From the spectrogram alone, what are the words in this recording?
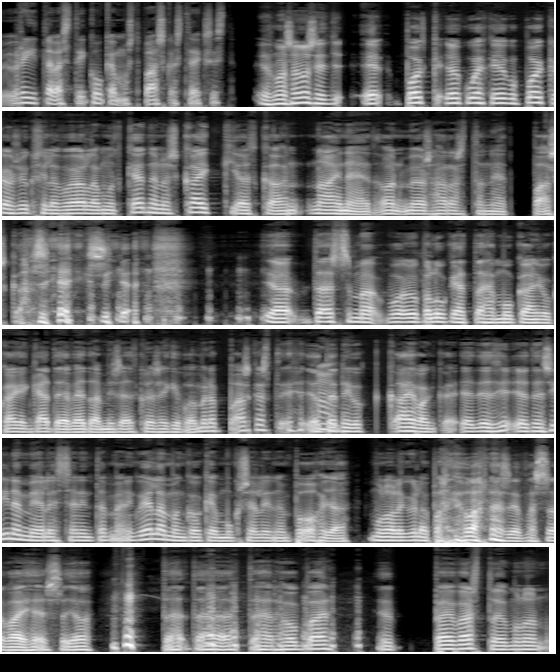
riittävästi kokemusta paskasta seksistä? Et mä sanoisin, että e, poikke, joku, ehkä joku poikkeusyksilö voi olla, mutta käytännössä kaikki, jotka on naineet, on myös harrastaneet paskaa seksiä. Ja tässä mä voin jopa lukea tähän mukaan niin kaiken käteen vetämisen, että kyllä sekin voi mennä paskasti. Joten, mm. niin kuin, aivan, joten siinä mielessä niin tämä niin kuin elämänkokemuksellinen pohja, mulla oli kyllä paljon varhaisemmassa vaiheessa jo täh, täh, tähän hommaan. päinvastoin mulla on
